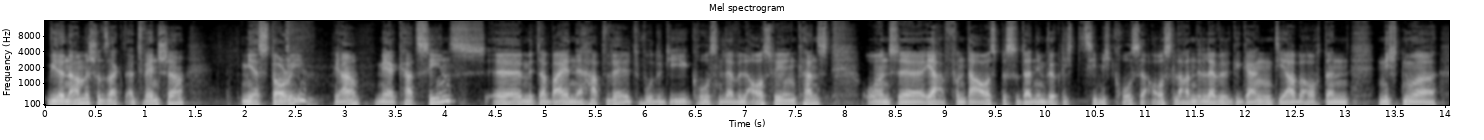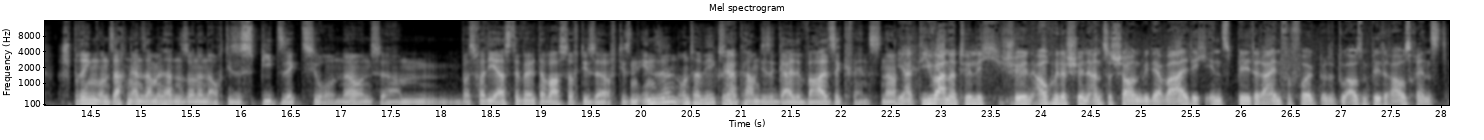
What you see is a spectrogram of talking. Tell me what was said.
wie der Name schon sagt, Adventure, mehr Story, ja, mehr Cutscenes, äh, mit dabei eine Hub-Welt, wo du die großen Level auswählen kannst. Und äh, ja, von da aus bist du dann in wirklich ziemlich große ausladende Level gegangen, die aber auch dann nicht nur springen und Sachen einsammeln hatten, sondern auch diese Speed-Sektion. Ne? Und ähm, was war die erste Welt? Da warst du auf dieser, auf diesen Inseln unterwegs Ja. und da kam diese geile Wahlsequenz. Ne? Ja, die war natürlich schön, auch wieder schön anzuschauen, wie der Wal dich ins Bild reinverfolgt oder du aus dem Bild rausrennst.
